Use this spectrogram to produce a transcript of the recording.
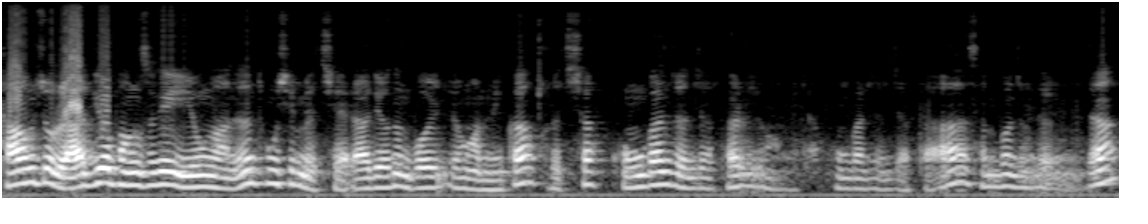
다음 중 라디오 방송에 이용하는 통신 매체. 라디오는 뭘 이용합니까? 그렇죠. 공간 전자파를 이용합니다. 공간 전자파. 3번 정답입니다.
